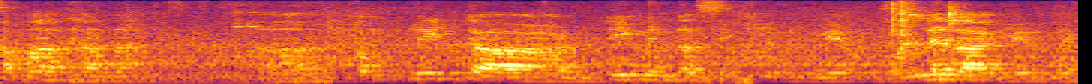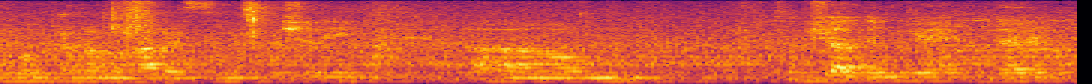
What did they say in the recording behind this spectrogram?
ಸಮಾಧಾನ ಕಂಪ್ಲೀಟ್ ಟೀಮಿಂದ ಸಿಕ್ಕಿ ನಿಮಗೆ ಒಳ್ಳೇದಾಗಲಿ ಅಂತ ಮೂಲಕ ನಾನು ಹಾರೈಸ್ತೀನಿ. ಎಸ್ಪೆಷಲಿ ಸುಶಾಲ್ ನಿಮಗೆ ಡೈರೆಕ್ಟ್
